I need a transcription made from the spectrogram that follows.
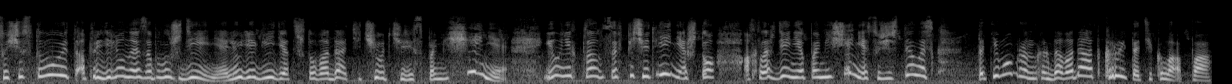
существует определенное заблуждение. Люди видят, что вода течет через помещение, и у них складывается впечатление, что охлаждение помещения осуществлялось таким образом, когда вода открыто текла по,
